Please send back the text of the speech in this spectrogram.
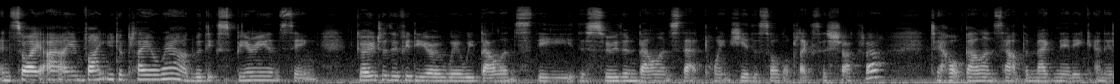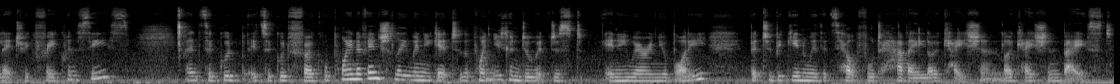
And so I, I, invite you to play around with experiencing. Go to the video where we balance the, the soothe and balance that point here, the solar plexus chakra, to help balance out the magnetic and electric frequencies. And it's a good it's a good focal point. Eventually when you get to the point you can do it just anywhere in your body, but to begin with it's helpful to have a location, location based.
